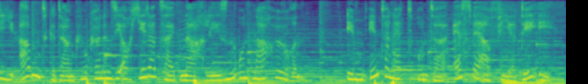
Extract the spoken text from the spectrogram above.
Die Abendgedanken können Sie auch jederzeit nachlesen und nachhören. Im Internet unter swr4.de.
